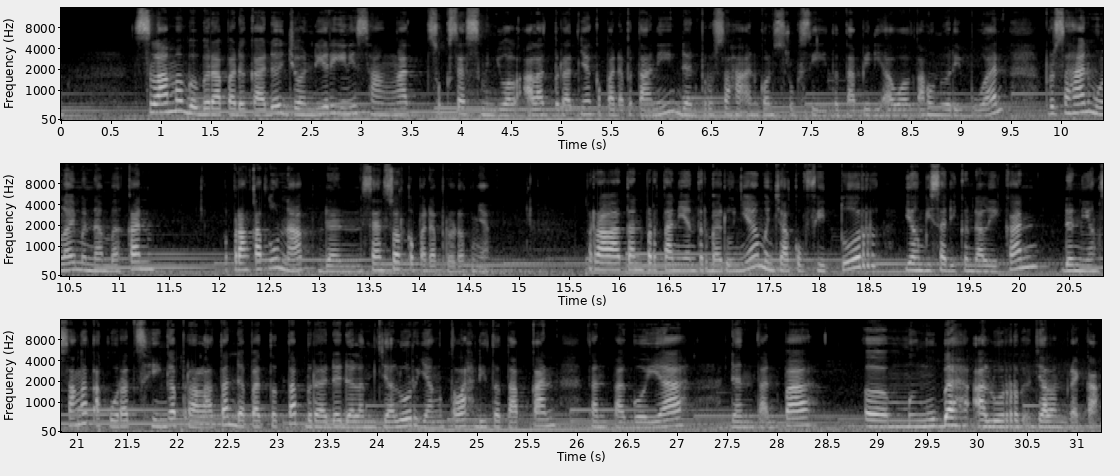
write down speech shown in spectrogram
Selama beberapa dekade, John Deere ini sangat sukses menjual alat beratnya kepada petani dan perusahaan konstruksi. Tetapi di awal tahun 2000-an, perusahaan mulai menambahkan perangkat lunak dan sensor kepada produknya. Peralatan pertanian terbarunya mencakup fitur yang bisa dikendalikan dan yang sangat akurat sehingga peralatan dapat tetap berada dalam jalur yang telah ditetapkan tanpa goyah dan tanpa e, mengubah alur jalan mereka.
